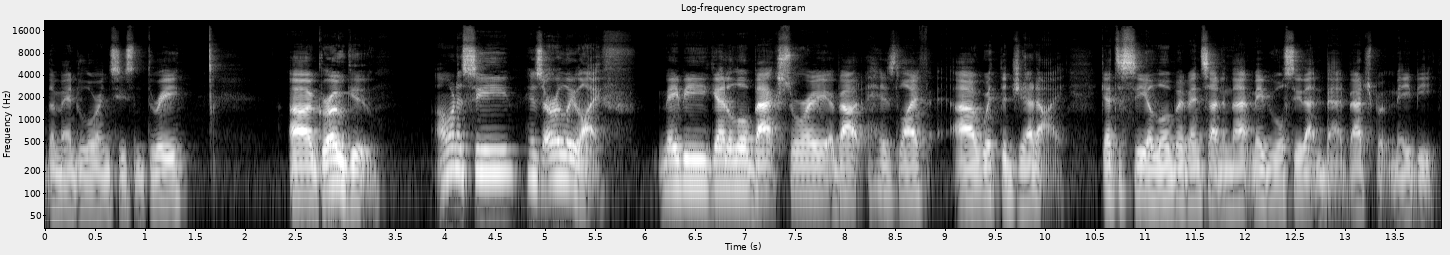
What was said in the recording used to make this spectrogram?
The Mandalorian Season 3. Uh, Grogu. I want to see his early life. Maybe get a little backstory about his life uh, with the Jedi. Get to see a little bit of insight in that. Maybe we'll see that in Bad Batch, but maybe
